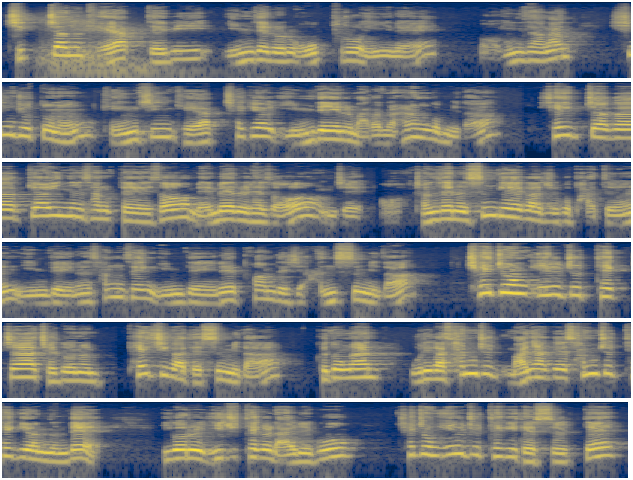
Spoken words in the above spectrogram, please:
직전 계약 대비 임대료를 5% 이내 어, 인상한 신규 또는 갱신 계약 체결 임대인을 말하는 하는 겁니다. 세입자가 껴있는 상태에서 매매를 해서 이제 어, 전세는 승계해가지고 받은 임대인은 상생 임대인에 포함되지 않습니다. 최종 1주택자 제도는 폐지가 됐습니다. 그동안 우리가 3주, 만약에 3주택이었는데 이거를 2주택을 날리고 최종 1주택이 됐을 때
